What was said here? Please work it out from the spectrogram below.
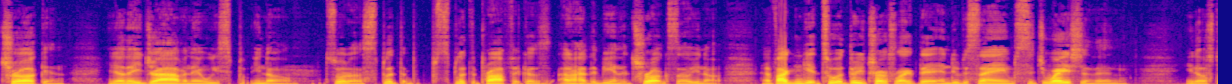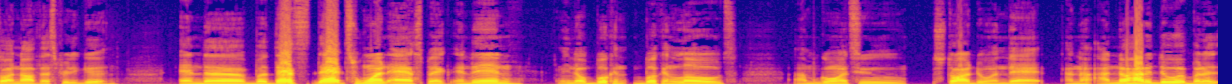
truck, and you know they drive, and then we you know sort of split the split the profit because I don't have to be in the truck. So you know if I can get two or three trucks like that and do the same situation, then you know starting off that's pretty good. And uh, but that's that's one aspect, and then you know booking booking loads. I'm going to start doing that I know I know how to do it, but I, uh,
